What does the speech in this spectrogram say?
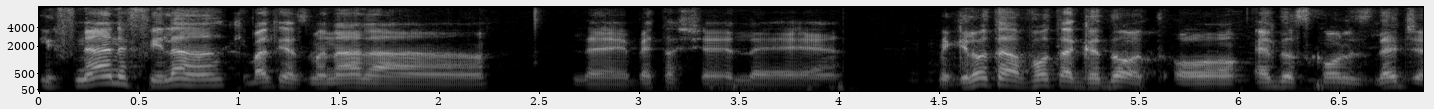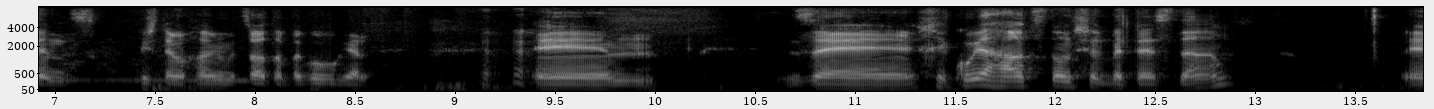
לפני הנפילה קיבלתי הזמנה לבטא של אה, מגילות האבות אגדות, או Elder Scrolls Legends, כפי שאתם יכולים למצוא אותו בגוגל. אה, זה חיקוי ההרדסטון של בטסדה, אה,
